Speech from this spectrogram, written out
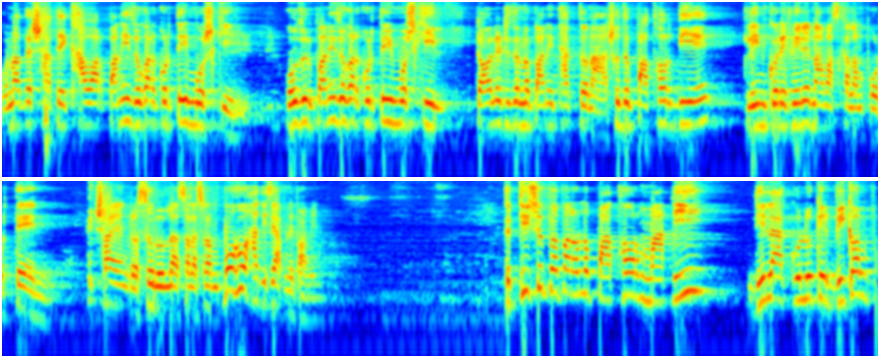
ওনাদের সাথে খাওয়ার পানি জোগাড় করতেই মুশকিল। অজুর পানি জোগাড় করতেই মুশকিল। টয়লেটের জন্য পানি থাকতো না। শুধু পাথর দিয়ে ক্লিন করে ফিরে নামাজ কালাম পড়তেন। স্বয়ং রসুল্লাহ সাল্লাহ সাল্লাম বহু হাদিসে আপনি পাবেন। তো টিস্যু পেপার হলো পাথর, মাটি, ঢিলা, কুলুকের বিকল্প।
